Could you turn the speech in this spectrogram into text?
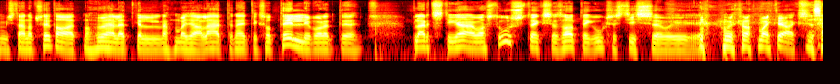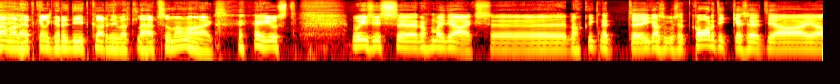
mis tähendab seda, et noh, ühel hetkel noh, ma ei tea, lähete näiteks hotelli, panete plärtsti käe vastu ust, eks, ja saategi uksest sisse või, või noh, ma ei tea, eks. ja samal hetkel krediitkaardi pealt läheb summa maha, eks just. või siis noh, ma ei tea, eks noh, kõik need igasugused kaardikesed ja, ja,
